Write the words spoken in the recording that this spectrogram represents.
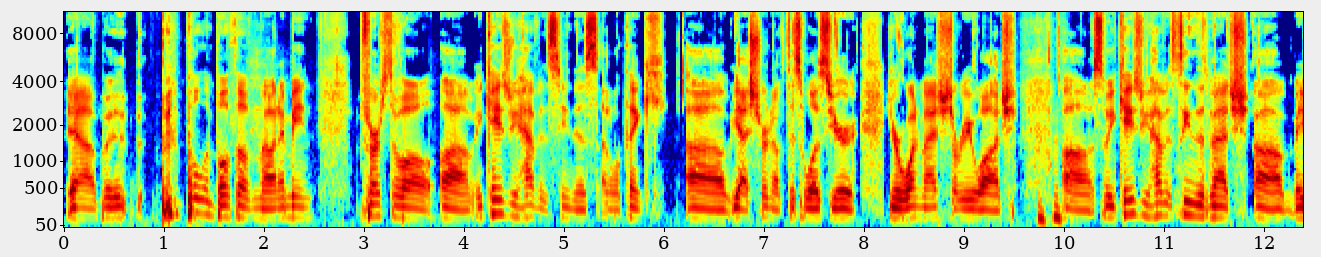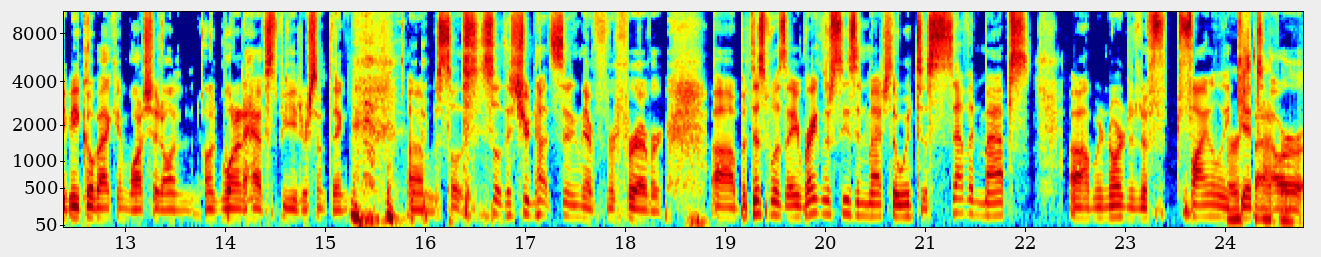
Yeah, but, but pulling both of them out. I mean, first of all, um, in case you haven't seen this, I don't think. Uh, yeah, sure enough, this was your your one match to rewatch. uh, so in case you haven't seen this match, uh, maybe go back and watch it on, on one and a half speed or something, um, so so that you're not sitting there for forever. Uh, but this was a regular season match that went to seven maps um, in order to f- finally First get ever. our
